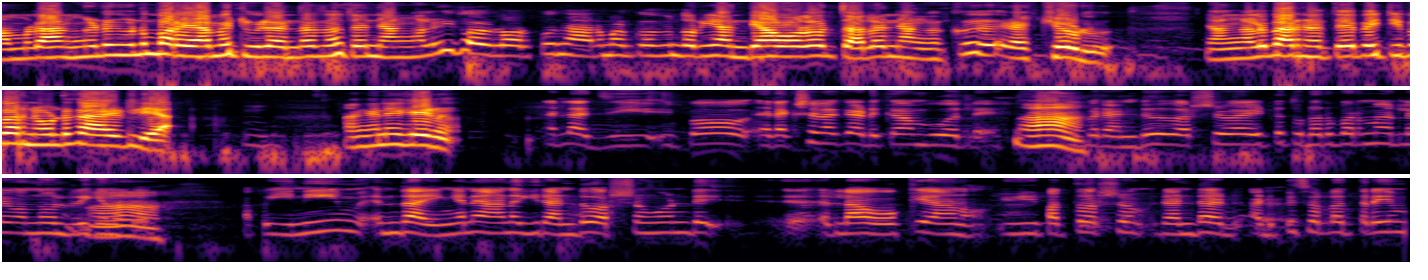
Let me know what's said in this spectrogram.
നമ്മുടെ അങ്ങോട്ടും ഇങ്ങോട്ടും പറയാൻ പറ്റൂല. എന്താന്ന് വെച്ചാൽ ഞങ്ങൾ ഈ തൊഴിലുറപ്പ് നേരം മണിക്കൊന്നും തുടങ്ങി അന്ത്യാവോളം എടുത്താലും ഞങ്ങൾക്ക് രക്ഷയുള്ളൂ. ഞങ്ങൾ ഭരണത്തെ പറ്റി പറഞ്ഞുകൊണ്ട് കാര്യമില്ല. അങ്ങനെയൊക്കെയാണ്. അല്ല ജി ഇപ്പോ ഇലക്ഷൻ ഒക്കെ എടുക്കാൻ പോവല്ലേ? രണ്ടു വർഷമായിട്ട് തുടർ ഭരണമല്ലേ വന്നുകൊണ്ടിരിക്കുന്നത് അപ്പൊ ഇനിയും എന്താ എങ്ങനെയാണ് ഈ രണ്ടു വർഷം കൊണ്ട് എല്ലാം ഓക്കെ ആണോ? ഈ പത്ത് വർഷം രണ്ട് അടുപ്പിച്ചുള്ള ഇത്രയും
